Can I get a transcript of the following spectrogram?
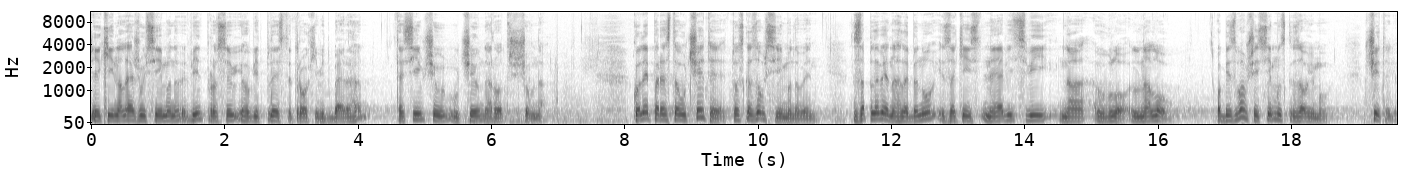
який належав Сімонові, він просив його відплисти трохи від берега та сівчи учив народ з човна. Коли перестав учити, то сказав Сімонові, запливи на глибину і закинь невід свій на, на лов. Обізвавши Сімон, сказав йому, вчителю,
